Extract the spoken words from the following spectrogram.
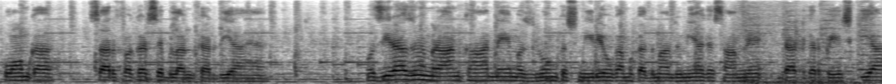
कौम का सर फ़कर से बुलंद कर दिया है। वज़ी अजम इमरान खान ने मजलूम कश्मीरियों का मुकदमा दुनिया के सामने डट कर पेश किया।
